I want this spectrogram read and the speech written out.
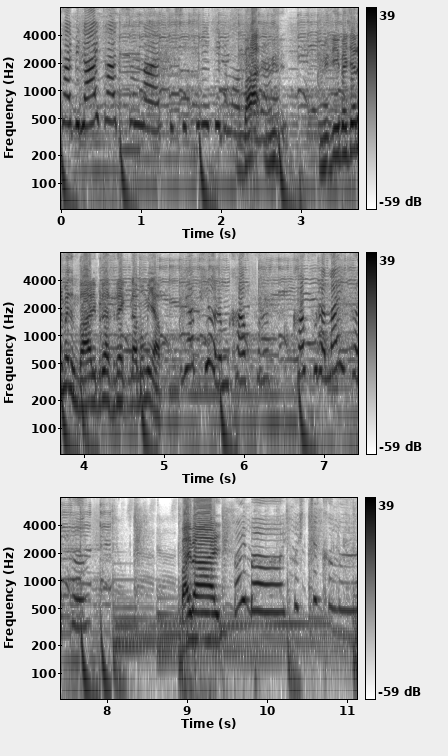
tabi like atsınlar. Teşekkür ederim onlara. Ba müzi- müziği beceremedim bari biraz reklamımı yap. Yapıyorum Gafur. Kafura like atın. Bay bay. Bay bay. Hoşçakalın.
